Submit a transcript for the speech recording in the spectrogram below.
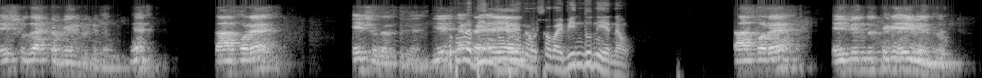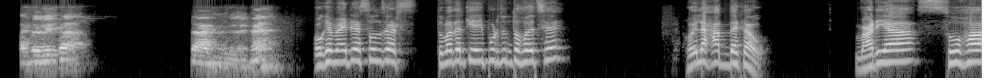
এই সোজা একটা বিন্দু দিলেন হ্যাঁ? তারপরে এই সোজা দিলেন। দিয়ে বিন্দু নিয়ে নাও সবাই বিন্দু নিয়ে নাও। তারপরে এই বিন্দু থেকে এই বিন্দু একটা রেখা দিলেন হ্যাঁ? ওকে মাই ডিয়ার সোলজার্স তোমাদের কি এই পর্যন্ত হয়েছে? হইলে হাত দেখাও। মারিয়া সোহা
